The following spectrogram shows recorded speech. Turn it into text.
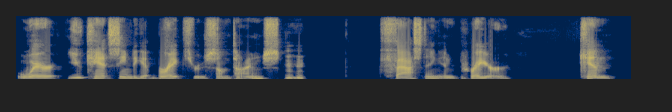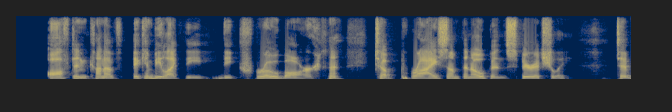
where you can't seem to get breakthroughs sometimes, mm-hmm. fasting and prayer can often kind of it can be like the the crowbar to pry something open spiritually to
